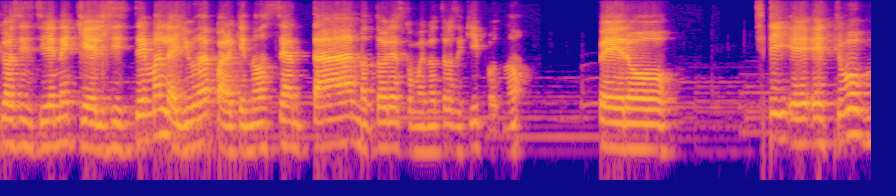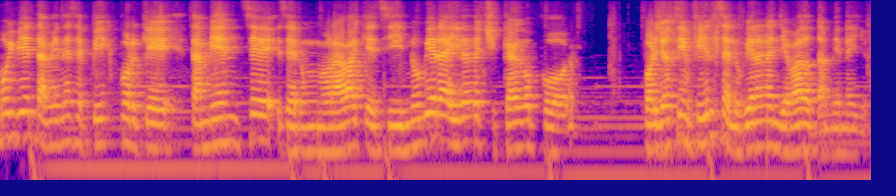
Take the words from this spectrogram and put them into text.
Cousins tiene, que el sistema le ayuda para que no sean tan notorias como en otros equipos, ¿no? Pero sí, e, estuvo muy bien también ese pick porque también se, rumoraba que si no hubiera ido a Chicago por, por Justin Fields, se lo hubieran llevado también ellos.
